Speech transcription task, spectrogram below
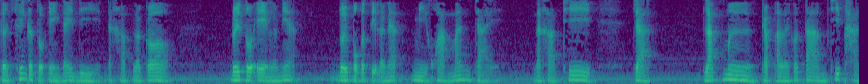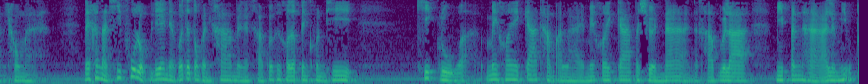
เกิดขึ้นกับตัวเองได้ดีนะครับ แล้วก็โดยตัวเองแล้วเนี่ยโดยปกติแล้วเนี่ยมีความมั่นใจนะครับ ที่จะรับมือกับอะไรก็ตามที่ผ่านเข้ามา ในขณะที่ผู้หลบเลี่ยงเนี่ยก็จะตรงกันข้ามเลยนะครับ ก็คือเขาจะเป็นคนที่ขี้กลัวไม่ค่อยกล้าทำอะไร ไม่ค่อยกล้าเผชิญหน้านะครับ เวลามีปัญหาหรือมีอุป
